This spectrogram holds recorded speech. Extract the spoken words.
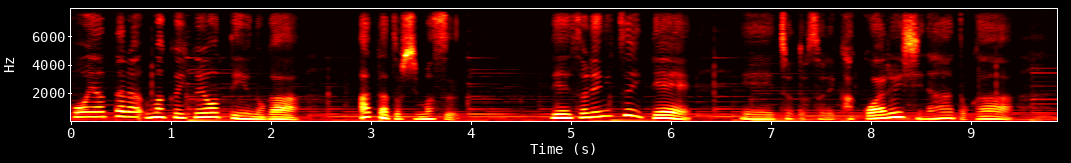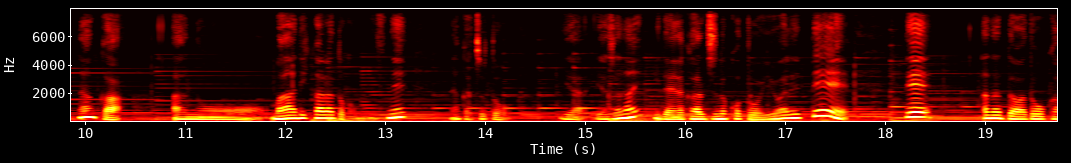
こうやったらうまくいくよっていうのがあったとします。でそれについて、えー、ちょっとそれかっこ悪いしなとかなんかあのー、周りからとかもですねなんかちょっといや嫌じゃない？みたいな感じのことを言われてであなたはどう考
